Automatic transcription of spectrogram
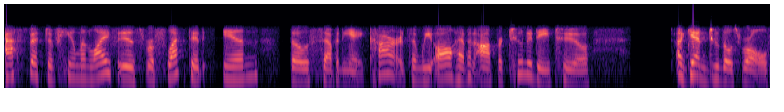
aspect of human life is reflected in those 78 cards. And we all have an opportunity to again do those roles.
